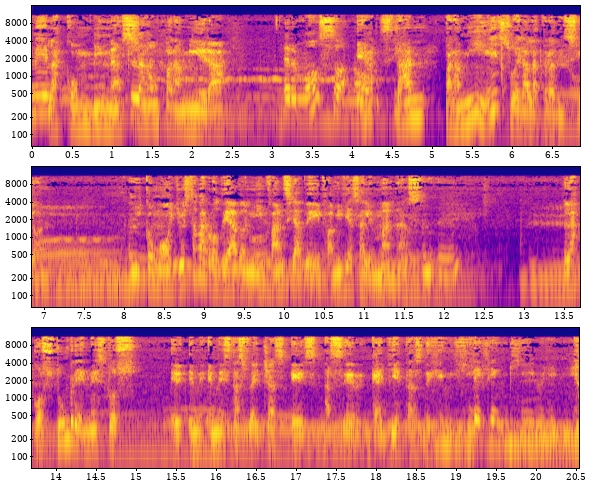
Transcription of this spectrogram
me- la combinación para mí era, Hermoso, ¿no? era Sí. tan, para mí eso era la tradición. Y como yo estaba rodeado en mi infancia de familias alemanas, la costumbre en estos en, en estas fechas es hacer galletas de jengibre. De jengibre. Y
